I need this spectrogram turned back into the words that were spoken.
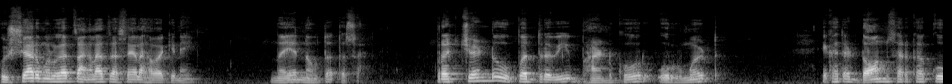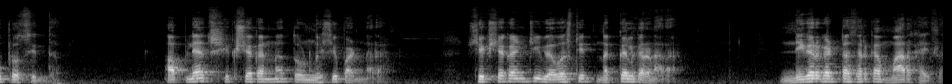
हुशार मुलगा चांगलाच असायला हवा की नाही? नयन नव्हता तसा. प्रचंड उपद्रवी भांडखोर उर्मट एखाद्या डॉनसारखा कुप्रसिद्ध. आपल्याच शिक्षकांना तोंडघशी पाडणारा. शिक्षकांची व्यवस्थित नक्कल करणारा. निगरगट्टासारखा मार खायचा.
